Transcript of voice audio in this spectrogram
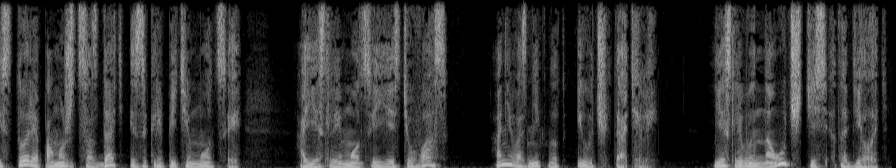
История поможет создать и закрепить эмоции, а если эмоции есть у вас, они возникнут и у читателей. Если вы научитесь это делать,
